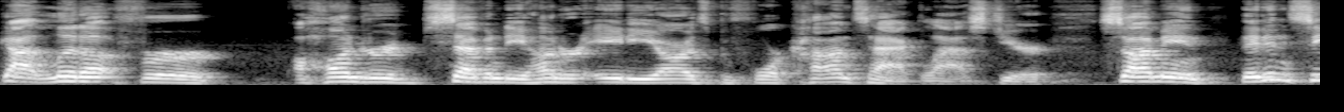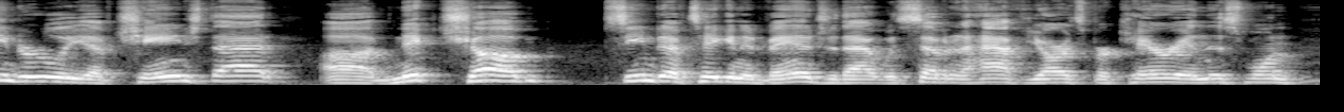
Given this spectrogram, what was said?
got lit up for 170, 180 yards before contact last year. So I mean, they didn't seem to really have changed that. Uh, Nick Chubb seemed to have taken advantage of that with seven and a half yards per carry in this one,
